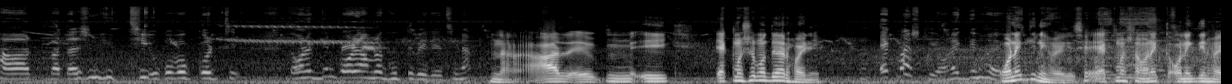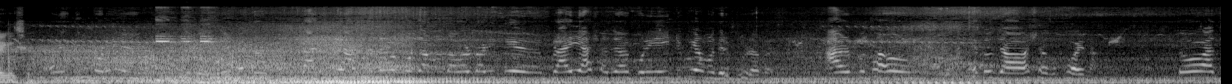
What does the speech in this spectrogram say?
হাওয়া বাতাস নিচ্ছি উপভোগ করছি। তো অনেকদিন পরে আমরা ঘুরতে বেরিয়েছি না? না আর এই এক মাসের মধ্যে আর হয়নি। এক মাস কি? অনেক দিন হয়ে অনেক দিনই হয়ে গেছে এক মাস না অনেক অনেক দিন হয়ে গেছে। আর কোথাও খেতেও যাওয়া আসা হয় না। তো আজ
